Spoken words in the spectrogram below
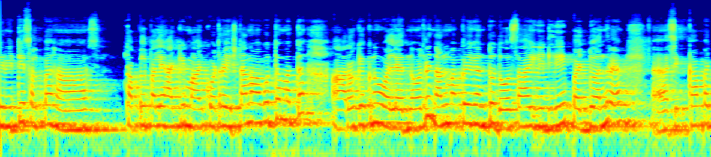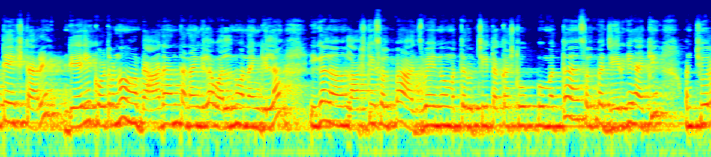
ಈ ರೀತಿ ಸ್ವಲ್ಪ ತಪ್ಪಲು ಪಲ್ಯ ಹಾಕಿ ಮಾಡಿಕೊಟ್ರೆ ಇಷ್ಟನೂ ಆಗುತ್ತೆ ಮತ್ತು ಆರೋಗ್ಯಕ್ಕೂ ಒಳ್ಳೇದು ನೋಡಿರಿ. ನನ್ನ ಮಕ್ಕಳಿಗಂತೂ ದೋಸೆ, ಇಡ್ಲಿ, ಪಡ್ಡು ಅಂದರೆ ಸಿಕ್ಕಾಪಟ್ಟೆ ಇಷ್ಟ ರೀ. ಡೈಲಿ ಕೊಟ್ರೂ ಬೇಡ ಅಂತ ಅನ್ನಂಗಿಲ್ಲ, ಒಲ್ನು ಅನ್ನಂಗಿಲ್ಲ. ಈಗ ಲಾಸ್ಟಿಗೆ ಸ್ವಲ್ಪ ಅಜ್ವೈನು ಮತ್ತು ರುಚಿಗೆ ತಕ್ಕಷ್ಟು ಉಪ್ಪು ಮತ್ತು ಸ್ವಲ್ಪ ಜೀರಿಗೆ ಹಾಕಿ, ಒಂಚೂರ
